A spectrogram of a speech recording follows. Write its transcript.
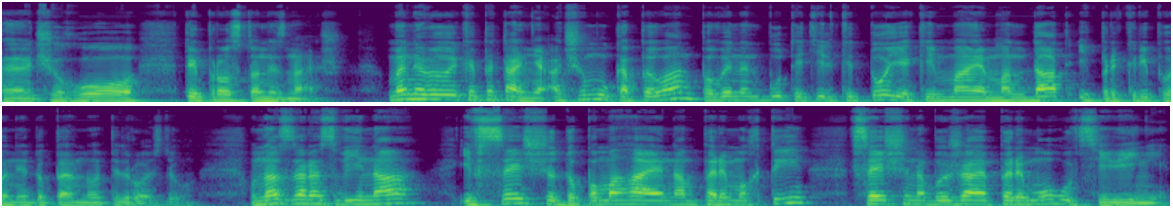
е, чого ти просто не знаєш. У мене велике питання: а чому капелан повинен бути тільки той, який має мандат і прикріплений до певного підрозділу? У нас зараз війна, і все, що допомагає нам перемогти, все, що наближає перемогу в цій війні,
